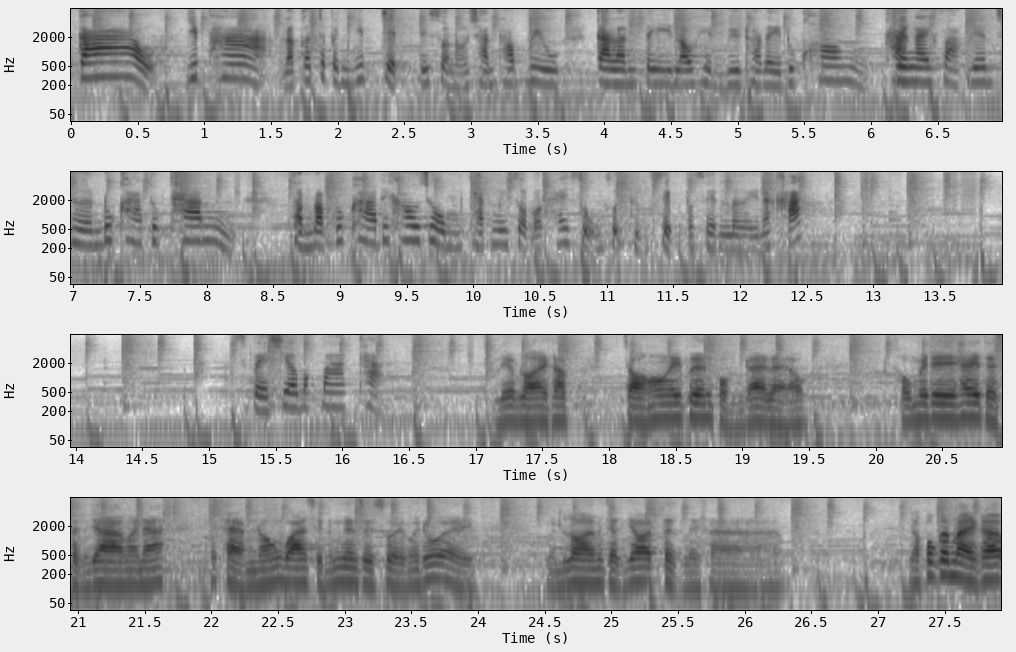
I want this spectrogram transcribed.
25 แล้วก็จะเป็น 27 ในส่วนของชั้นท็อปวิวการันตีเราเห็นวิวทะเลทุกห้องยังไงฝากเรียนเชิญลูกค้าทุกท่านสำหรับลูกค้าที่เข้าชมแคทมีส่วนลดให้สูงสุดถึง 10%เลยนะคะสเปเชียลมาก ๆ ค่ะ เรียบร้อยครับ จองห้องให้เพื่อนผมได้แล้ว เขาไม่ได้ให้แต่สัญญามานะเขาแถมน้องวานสีน้ำเงินสวย ๆ มาด้วย เหมือนลอยมาจากยอดตึกเลยครับ แล้วพบกันใหม่ครับ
